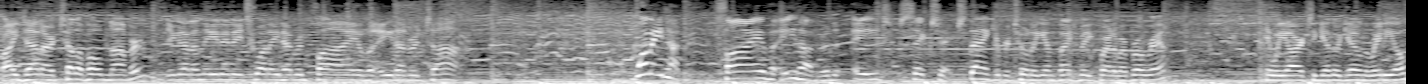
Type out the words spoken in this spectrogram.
Write down our telephone number. You're going to need it. It's 1-800-5800-TOM. 1-800-5800-866. Thank you for tuning in. Thanks for being part of our program. Here we are together again on the radio.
